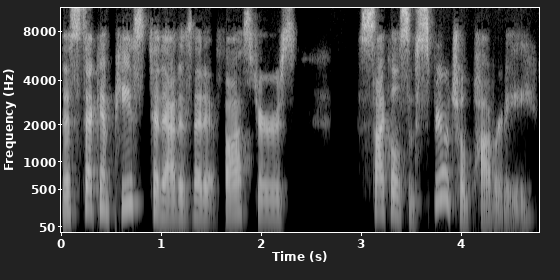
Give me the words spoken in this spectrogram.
The second piece to that is that it fosters cycles of spiritual poverty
